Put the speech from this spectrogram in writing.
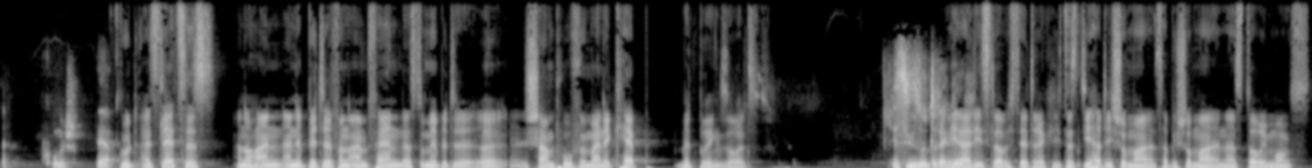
Ja, komisch. Ja. Gut, als letztes noch ein, eine Bitte von einem Fan, dass du mir bitte äh, Shampoo für meine Cap mitbringen sollst. Ist sie so dreckig? Ja, die ist, glaube ich, sehr dreckig. Das, die hatte ich schon mal, das habe ich schon mal in der Story morgens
